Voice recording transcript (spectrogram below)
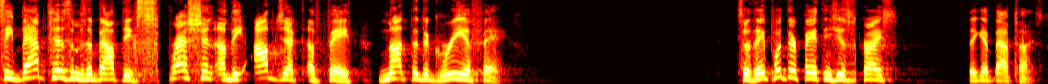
See, baptism is about the expression of the object of faith, not the degree of faith. So they put their faith in Jesus Christ, they get baptized.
